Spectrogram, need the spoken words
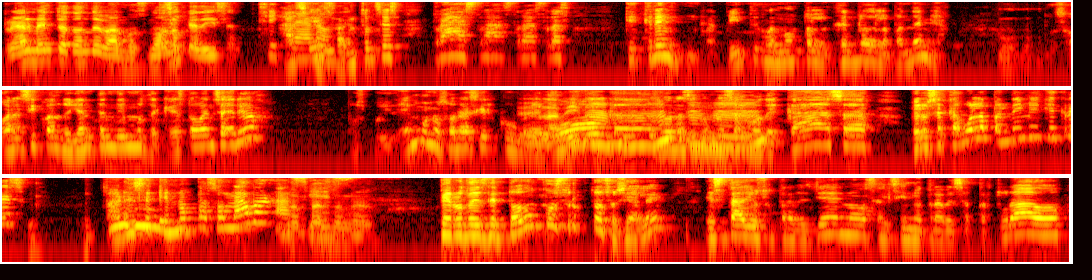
Realmente a dónde vamos, no Sí. lo que dicen. Sí, Así claro. es. Exacto. Entonces, tras, tras, tras, tras. ¿Qué creen? Repito y remonto al ejemplo de la pandemia. Pues ahora sí, cuando ya entendimos de que esto va en serio, pues cuidémonos. Ahora sí el la vida. cubrebocas, ahora sí no salgo de casa. Pero se acabó la pandemia, ¿y ¿qué crees? Parece que no pasó nada. Así no es. pasa nada. pero desde todo un constructo social, ¿eh? Estadios otra vez llenos, el cine otra vez aperturado,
